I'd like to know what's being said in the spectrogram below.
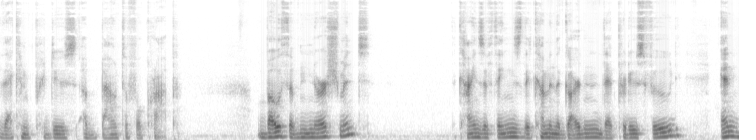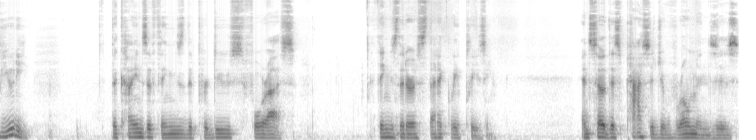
that can produce a bountiful crop, both of nourishment, the kinds of things that come in the garden that produce food, and beauty the kinds of things that produce for us things that are aesthetically pleasing. And so, this passage of Romans is,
